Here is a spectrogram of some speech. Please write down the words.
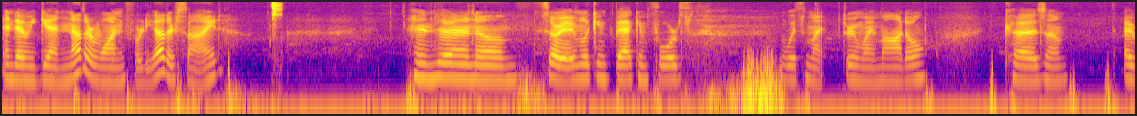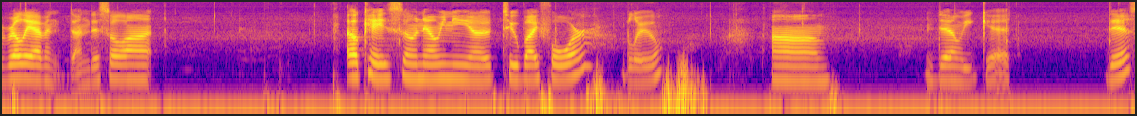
And then we get another one for the other side. And then, um, sorry, I'm looking back and forth with my, through my model. Because, um, I really haven't done this a lot. Okay, so now we need a 2 by 4 blue. Um, then we get this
